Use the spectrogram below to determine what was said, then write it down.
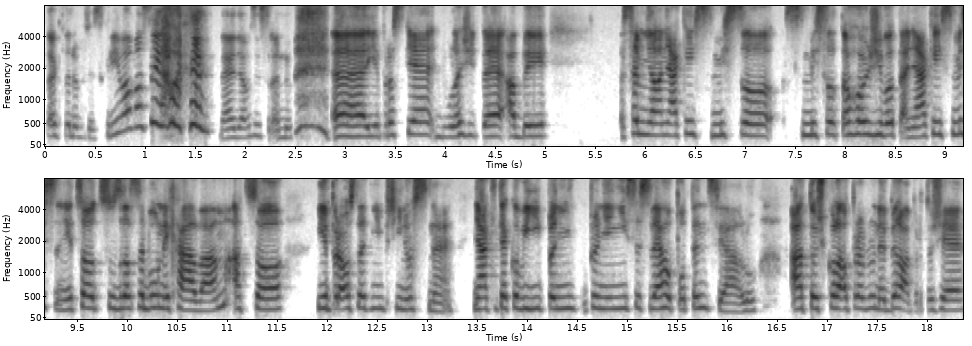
tak to dobře skrývám asi, ale ne, dělám si srandu. Uh, je prostě důležité, aby jsem měla nějaký smysl, smysl toho života, nějaký smysl, něco, co za sebou nechávám a co je pro ostatní přínosné. Nějaký takový plní, plnění se svého potenciálu. A to škola opravdu nebyla, protože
